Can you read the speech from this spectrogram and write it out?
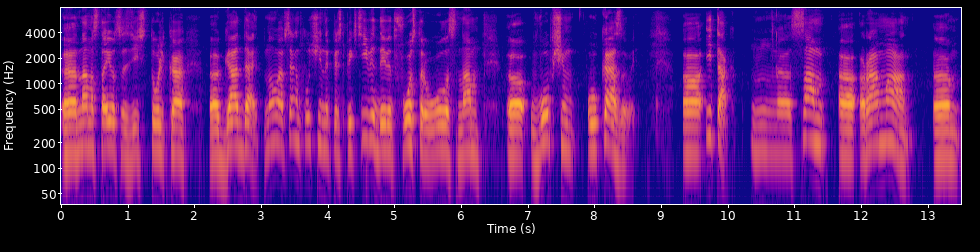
Э, нам остается здесь только э, гадать. Но, во всяком случае, на перспективе Дэвид Фостер Уоллес нам, э, в общем, указывает. А, итак, э, сам э, роман, эм,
